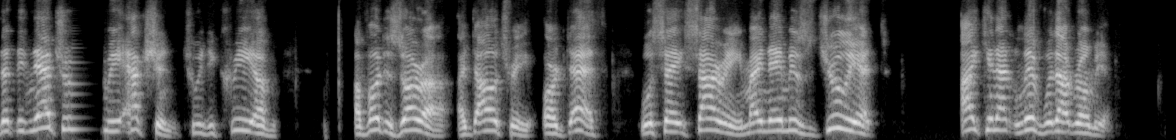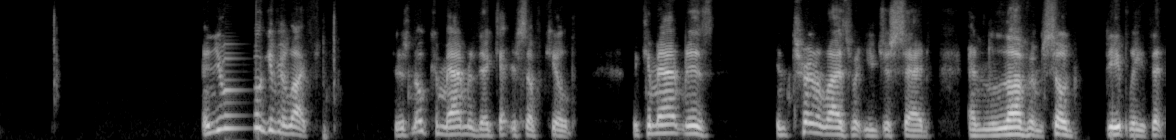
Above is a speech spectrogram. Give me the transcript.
that the natural reaction to a decree of avodah zarah, idolatry, or death will say, "Sorry, my name is Juliet. I cannot live without Romeo. And you will give your life. There's no commandment there, get yourself killed. The commandment is internalize what you just said and love him so deeply that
